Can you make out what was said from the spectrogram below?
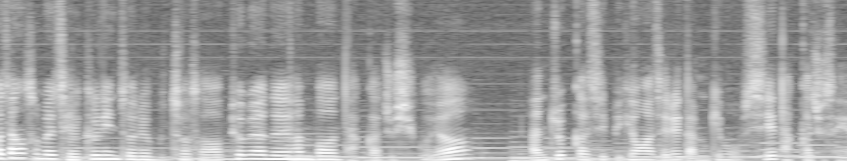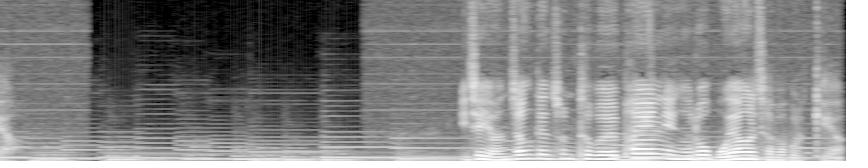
화장솜에 젤 클린저를 묻혀서 표면을 한번 닦아주시고요. 안쪽까지 미경화제를 남김없이 닦아주세요. 이제 연장된 손톱을 파일링으로 모양을 잡아볼게요.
